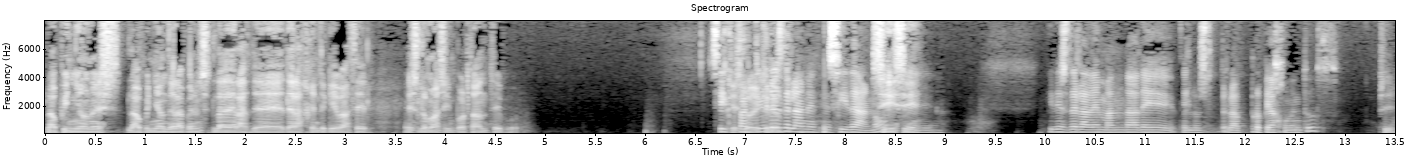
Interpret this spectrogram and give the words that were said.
la opinión es la opinión de la, la de, la, de, de la gente que va a hacer es lo más importante. Sí, ¿Qué es lo que partir desde la necesidad, ¿no? Sí, sí. Que- y desde la demanda de, de los, de la propia juventud. Sí.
